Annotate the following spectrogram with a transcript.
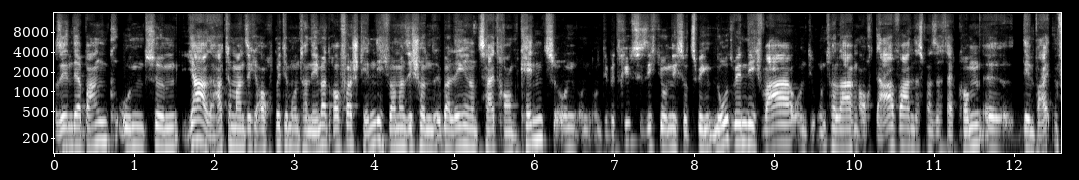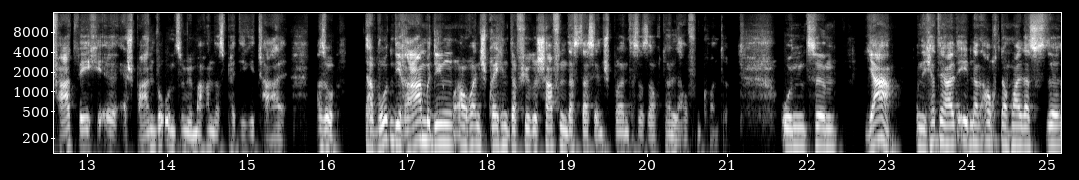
also in der Bank. Und ähm, ja, da hatte man sich auch mit dem Unternehmer darauf verständigt, weil man sich schon über längeren Zeitraum kennt und, und, und die Betriebsbesichtigung nicht so zwingend notwendig war und die Unterlagen auch da waren, dass man sagt, da komm, äh, den weiten Fahrtweg äh, ersparen wir uns und wir machen das per digital. Also da wurden die Rahmenbedingungen auch entsprechend dafür geschaffen, dass das entsprechend, dass das auch dann laufen konnte. Und ähm, ja, und ich hatte halt eben dann auch nochmal das äh,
